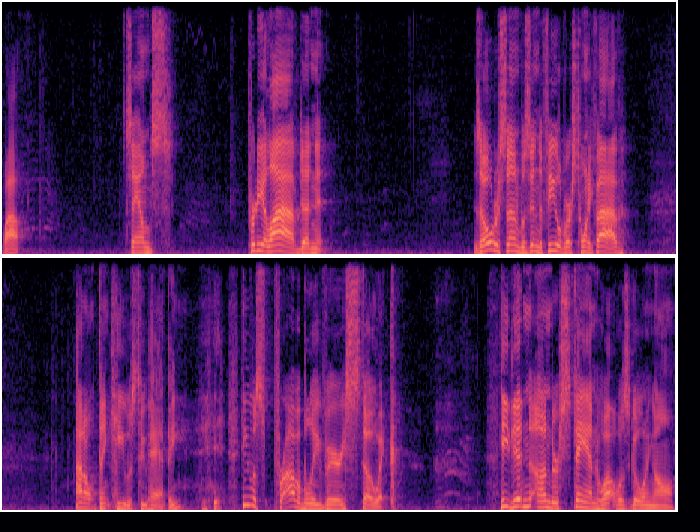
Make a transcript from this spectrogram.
Wow. Sounds pretty alive, doesn't it? His older son was in the field, verse 25. I don't think he was too happy. He was probably very stoic. He didn't understand what was going on.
